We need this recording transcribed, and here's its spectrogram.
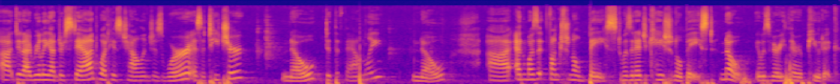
Uh, did I really understand what his challenges were as a teacher? No. Did the family? No. Uh, and was it functional based? Was it educational based? No. It was very therapeutic.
